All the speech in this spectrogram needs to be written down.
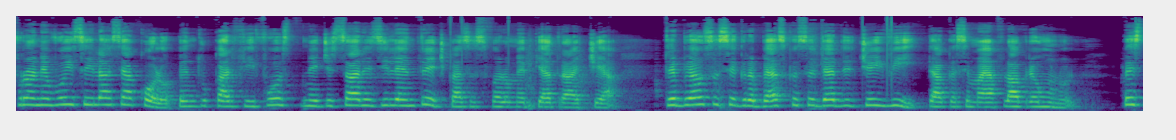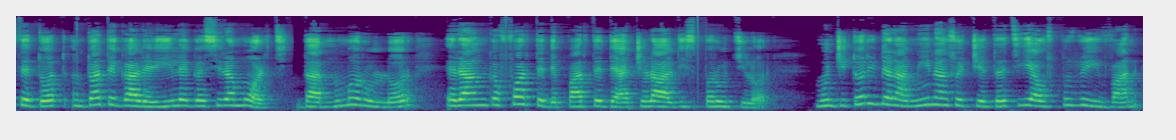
Fură nevoi să-i lase acolo, pentru că ar fi fost necesare zile întregi ca să sfărâme piatra aceea. Trebuiau să se grăbească să dea de cei vii, dacă se mai afla vreunul. Peste tot, în toate galeriile găsiră morți, dar numărul lor era încă foarte departe de acela al dispăruților. Muncitorii de la mina societății i-au spus lui Ivan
